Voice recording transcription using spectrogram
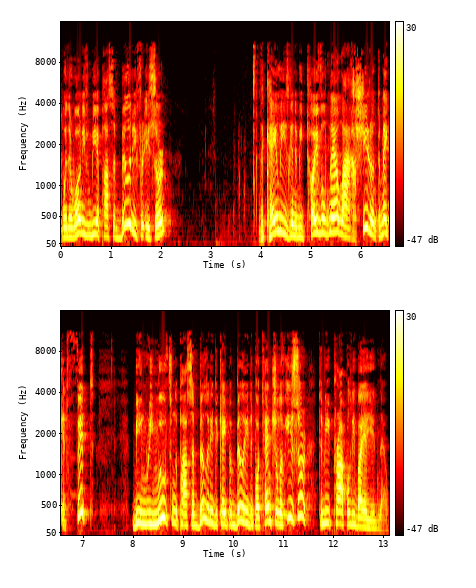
where there won't even be a possibility for Isur, the Keli is going to be toiveled now, lachshirun, to make it fit, being removed from the possibility, the capability, the potential of Isur to be properly by a Yid now.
